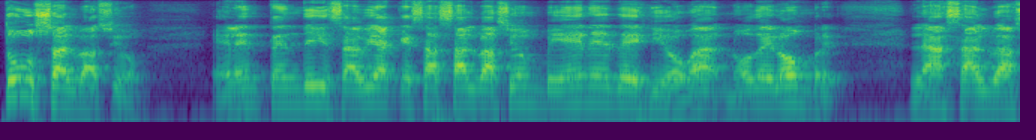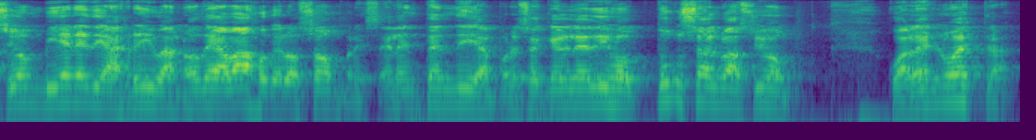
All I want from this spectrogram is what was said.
tu salvación. Él entendía y sabía que esa salvación viene de Jehová, no del hombre. La salvación viene de arriba, no de abajo de los hombres. Él entendía, por eso es que él le dijo, tu salvación, ¿cuál es nuestra?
